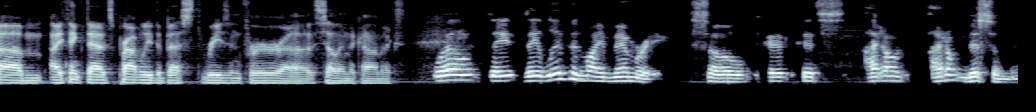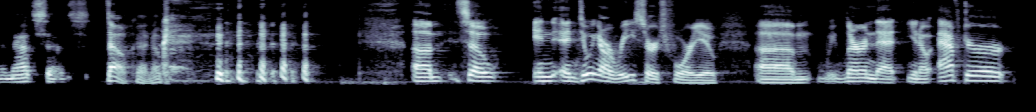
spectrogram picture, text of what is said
um, I think that's probably the best reason for uh, selling the comics. Well, they they live in my memory, so it, it's I don't I don't miss them in that sense. Oh, good. Okay. um, so in in doing our research for you, um, we learned that you know after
